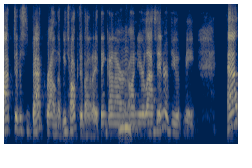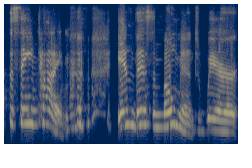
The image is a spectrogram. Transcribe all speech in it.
activist background that we talked about, I think, on our mm-hmm. on your last interview of me at the same time, in this moment where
